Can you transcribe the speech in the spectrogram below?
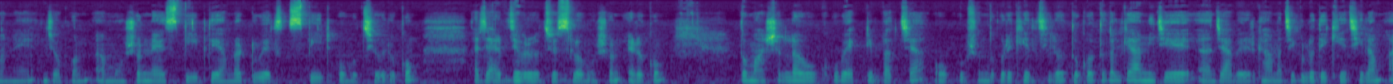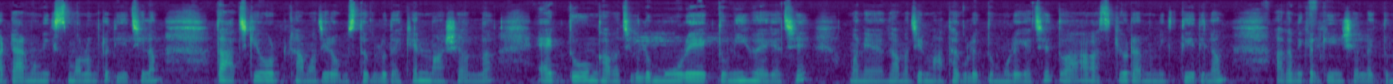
মানে যখন মোশন নেয় স্পিড দিয়ে আমরা টু এক্স স্পিড ও হচ্ছে ওই রকম আর জারিফ জাবের হচ্ছে স্লো মোশন এরকম। তো মার্শাল্লাহ ও খুব অ্যাক্টিভ বাচ্চা, ও খুব সুন্দর করে খেলছিল। তো গতকালকে আমি যে জাবেরের ঘামাচিগুলো দেখিয়েছিলাম আর ডার্মোমিক্স মলমটা দিয়েছিলাম, তো আজকে ওর ঘামাচির অবস্থাগুলো দেখেন মাশাল্লাহ একদম ঘামাচিগুলো মরে একদমই হয়ে গেছে মানে ঘামাচির মাথাগুলো একদম মরে গেছে। তো আজকেও ডার্মোমিক্স দিয়ে দিলাম, আগামীকালকে ইনশাল্লাহ একদম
